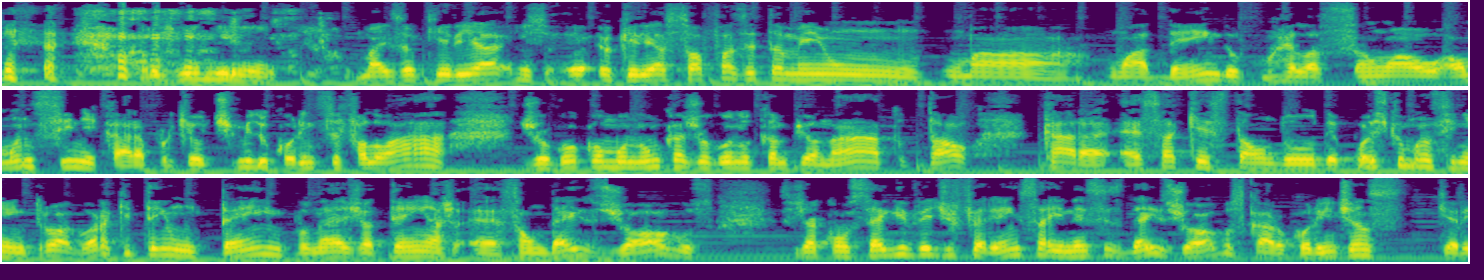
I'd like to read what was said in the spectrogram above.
Mas eu queria, eu, eu queria só fazer também um, uma, um adendo com relação ao, ao Mancini, cara, porque o time do Corinthians, você falou, ah, jogou como nunca jogou no campeonato tal. Cara, essa questão do. Depois que o Mancini entrou, agora que tem um tempo, né? Já tem. é, são 10 jogos, você já consegue ver diferença aí nesses 10 jogos, cara. O Corinthians, querendo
